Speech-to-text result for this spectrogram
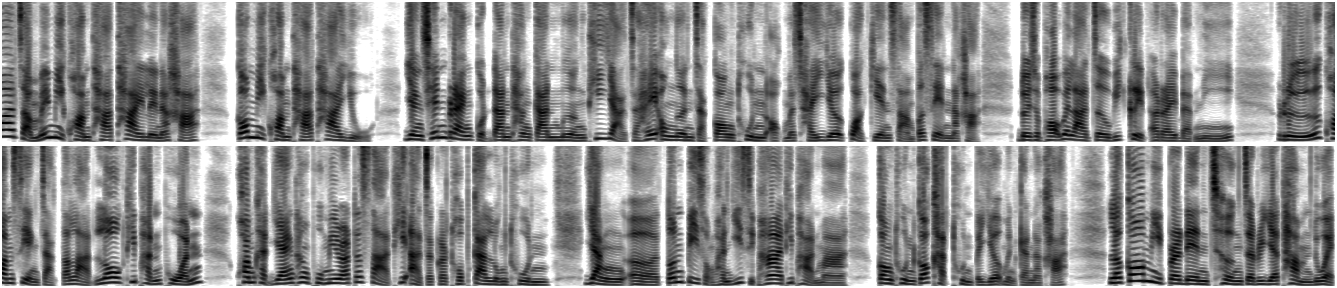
ว่าจะไม่มีความท้าทายเลยนะคะ ก็มีความท้าทายอยู่ อย่างเช่นแรงกดดันทางการเมืองที่อยากจะให้เอาเงินจากกองทุนออกมาใช้เยอะกว่าเกณฑ์3%นะคะ โดยเฉพาะเวลาเจอวิกฤตอะไรแบบนี้ หรือความเสี่ยงจากตลาดโลกที่ผันผวน ความขัดแย้งทางภูมิรัฐศาสตร์ที่อาจจะกระทบการลงทุน อย่างเอ่อต้นปี 2025 ที่ผ่านมา กองทุนก็ขาดทุนไปเยอะเหมือนกันนะคะ แล้วก็มีประเด็นเชิงจริยธรรมด้วย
